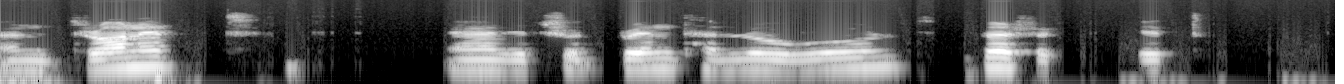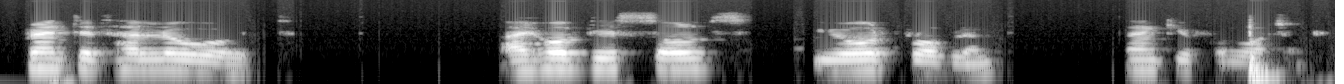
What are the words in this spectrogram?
and run it. And it should print hello world. Perfect. It printed hello world. I hope this solves your problem. Thank you for watching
